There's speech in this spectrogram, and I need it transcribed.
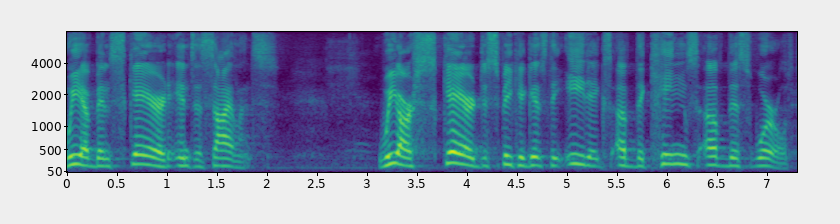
We have been scared into silence. We are scared to speak against the edicts of the kings of this world.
